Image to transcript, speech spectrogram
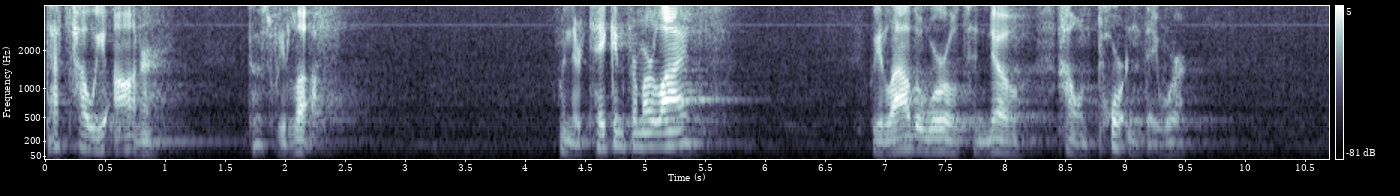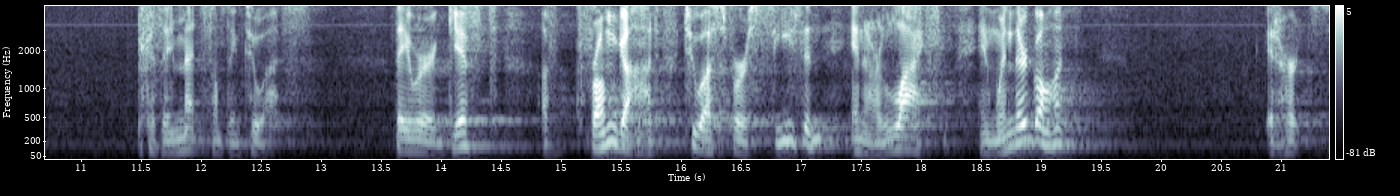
That's how we honor those we love. When they're taken from our lives, we allow the world to know how important they were because they meant something to us. They were a gift of, from God to us for a season in our life. And when they're gone, it hurts.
